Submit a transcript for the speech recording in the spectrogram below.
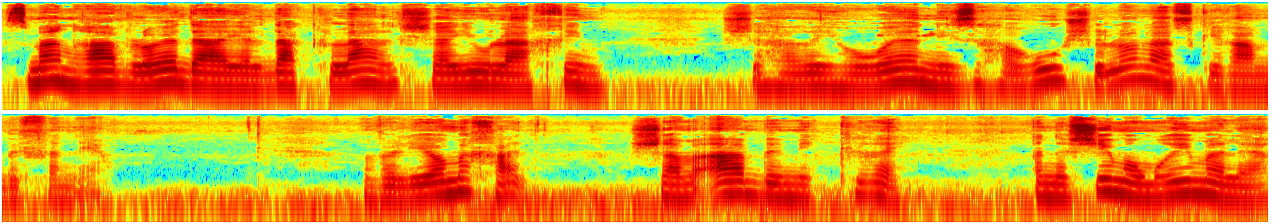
זמן רב לא ידעה הילדה כלל שהיו לה אחים, שהרי הוריה נזהרו שלא להזכירם בפניה. אבל יום אחד שמעה במקרה אנשים אומרים עליה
